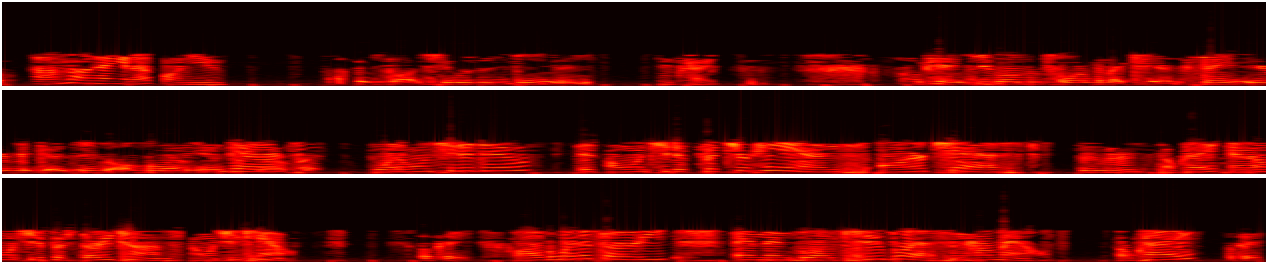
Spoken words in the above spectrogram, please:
up. I'm not hanging up on you. I thought she was a demon. Okay. Okay, she's on the floor, but I can't stay here because she's all bloody and Paris, stuff. what I want you to do I want you to put your hands on her chest. Mm-hmm. Okay, and I want you to push 30 times. I want you to count. Okay. All the way to 30, and then blow two breaths in her mouth. Okay? Okay.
